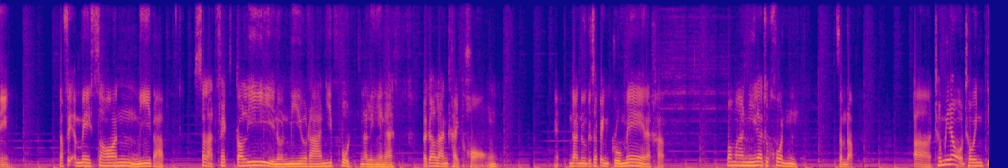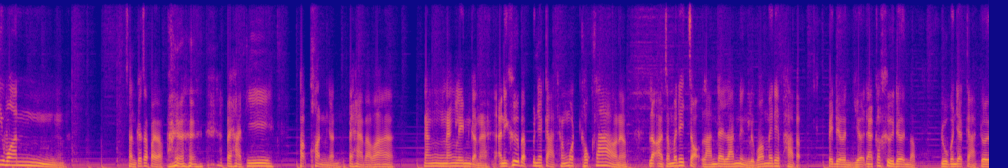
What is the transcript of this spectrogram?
นี่คาเฟ่อเมซอนมีแบบสลัดแฟคทอรี่นนมีร้านญี่ปุ่นอะไรเงี้ยนะ แล้วก็ร้านขายของเนี่ยด้านนู้นก็จะเป็นกรูเม่นะครับ ประมาณนี้แหละทุกคนสำหรับเอ่อ Terminal 21ฉันก็จะไปแบบ ไปหาที่พักผ่อนกันไปหาแบบว่านั่งนั่งเล่นก่อนนะ อันนี้คือแบบบรรยากาศทั้งหมดคร่าวๆนะเราอาจจะไม่ได้เจาะร้านใดร้านหนึ่ง หรือว่าไม่ได้พาแบบ ไปเดินเยอะนะก็คือเดินแบบดูบรรยากาศโดย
